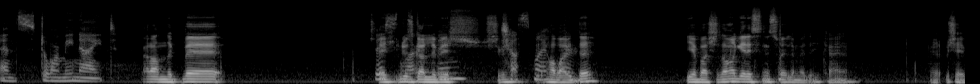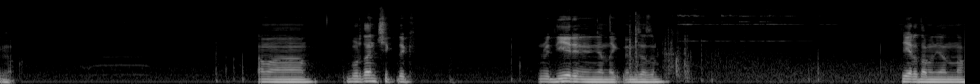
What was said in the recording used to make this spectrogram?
and stormy night. Karanlık ve şey, rüzgarlı bir şey, my havaydı. Diye başladı ama gerisini söylemedi hikayenin. Bir şeyim yok. Tamam. Buradan çıktık. Şimdi diğerinin yanına gitmemiz lazım. Diğer adamın yanına.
